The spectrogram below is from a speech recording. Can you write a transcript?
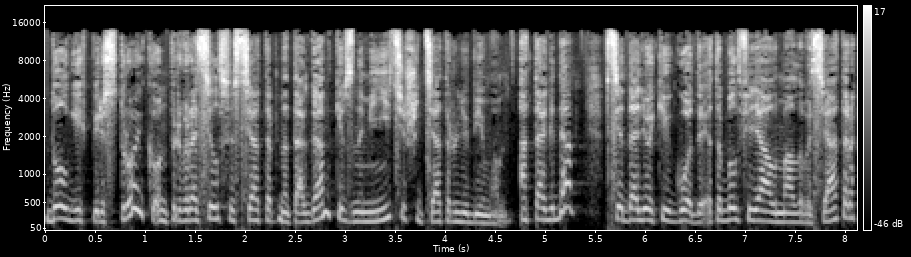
долгих перестроек он превратился в театр на Таганке, в знаменитейший театр любимого. А тогда, в те далекие годы, это был филиал малого театра,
